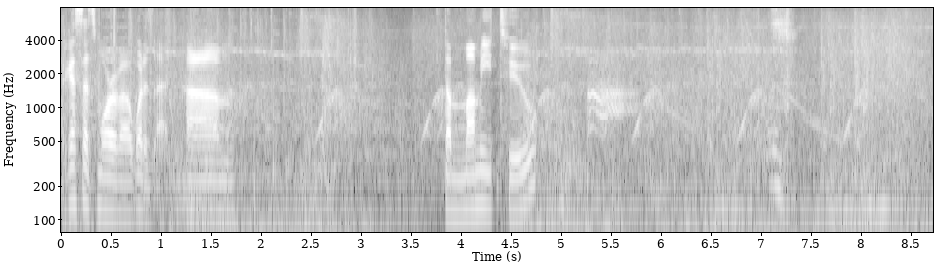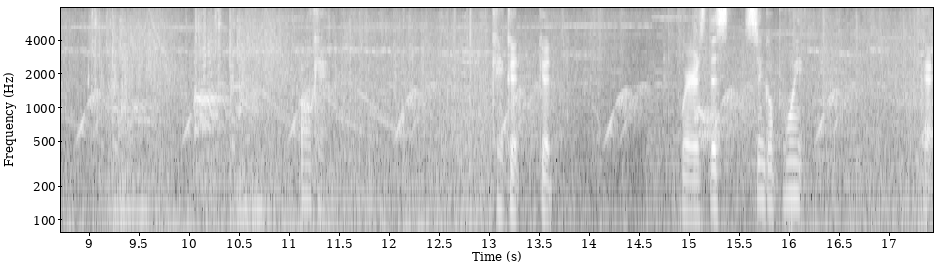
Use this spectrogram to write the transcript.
I guess that's more of a... What is that? Um... The Mummy 2? Okay. Okay, good, good. Where is this single point? Okay.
